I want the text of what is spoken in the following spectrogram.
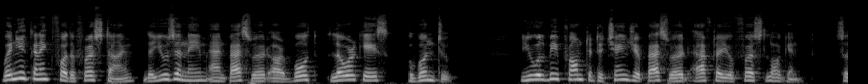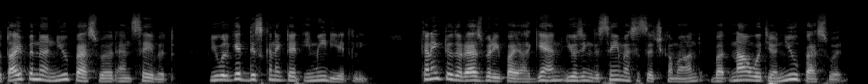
When you connect for the first time, the username and password are both lowercase Ubuntu. You will be prompted to change your password after your first login, so type in a new password and save it. You will get disconnected immediately. Connect to the Raspberry Pi again using the same SSH command, but now with your new password.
